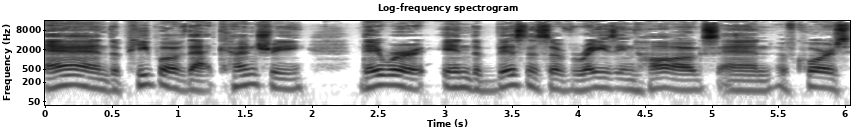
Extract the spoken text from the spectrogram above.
and the people of that country they were in the business of raising hogs. And of course,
